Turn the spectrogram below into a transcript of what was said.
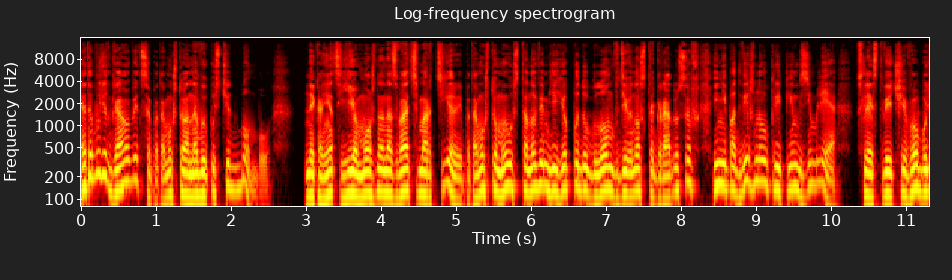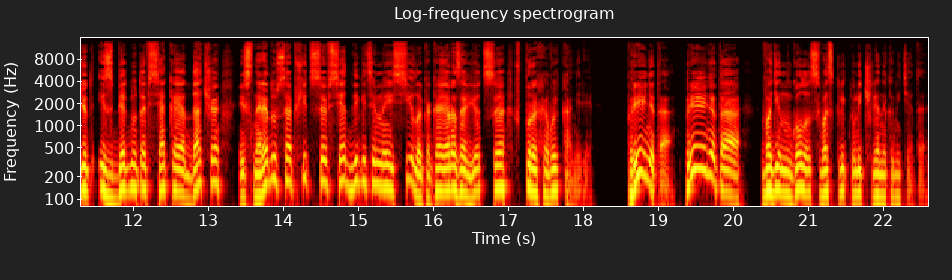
Это будет гаубица, потому что она выпустит бомбу. Наконец, ее можно назвать мортирой, потому что мы установим ее под углом в 90 градусов и неподвижно укрепим в земле, вследствие чего будет избегнута всякая отдача, и снаряду сообщится вся двигательная сила, какая разовьется в пороховой камере. «Принято! Принято!» — в один голос воскликнули члены комитета.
